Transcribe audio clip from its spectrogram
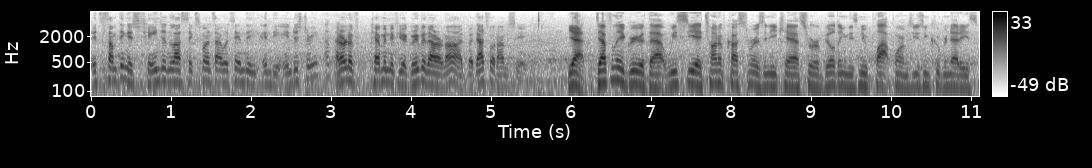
It's something that's changed in the last six months, I would say, in the, in the industry. Okay. I don't know if, Kevin, if you agree with that or not, but that's what I'm seeing. Yeah, definitely agree with that. We see a ton of customers in EKS who are building these new platforms using Kubernetes.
